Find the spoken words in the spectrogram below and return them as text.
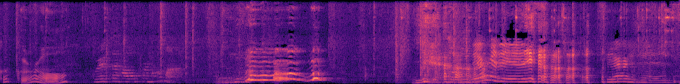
Good girl. Where's the howl for mama? Yeah. Oh, there it is. Yeah. There it is.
